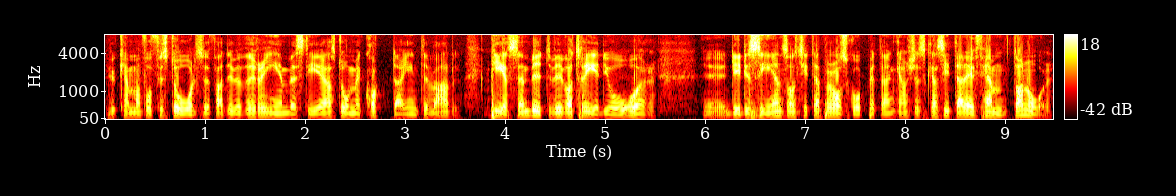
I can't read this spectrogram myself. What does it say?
Hur kan man få förståelse för att det behöver reinvesteras då med kortare intervall? PCn byter vi var tredje år. Eh, DDCn som sitter på rollskåpet, den kanske ska sitta där i 15 år.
